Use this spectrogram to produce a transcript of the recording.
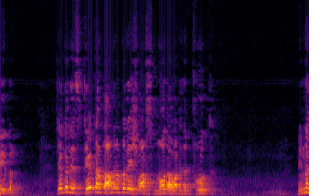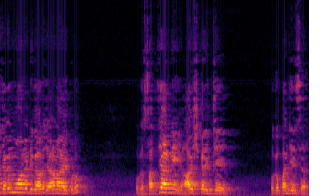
people Jagan the state of Andhra Pradesh wants know the what is the truth నిన్న జగన్మోహన్ రెడ్డి గారు జననాయకుడు ఒక సత్యాన్ని ఆవిష్కరించే ఒక పని చేశారు.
